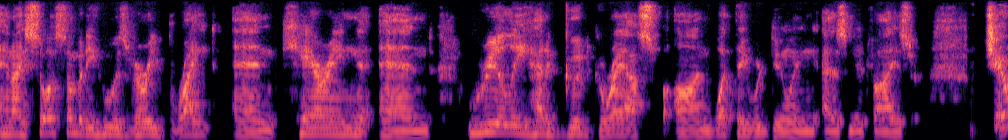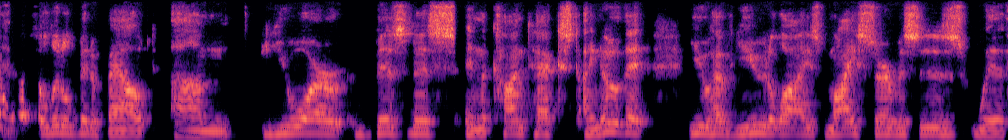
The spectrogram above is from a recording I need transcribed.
And I saw somebody who was very bright and caring and really had a good grasp on what they were doing as an advisor. Share with us a little bit about um, your business in the context. I know that you have utilized my services with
